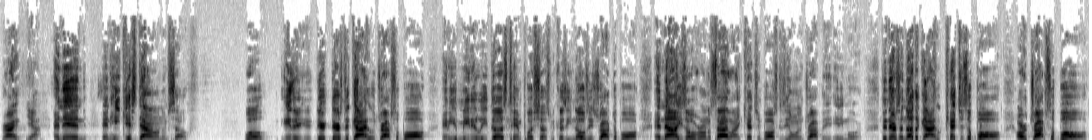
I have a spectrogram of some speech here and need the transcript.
right? Yeah. And then and he gets down on himself. Well, either there, there's the guy who drops a ball and he immediately does 10 push-ups because he knows he's dropped the ball and now he's over on the sideline catching balls because he don't want to drop it anymore. Then there's another guy who catches a ball or drops a ball.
